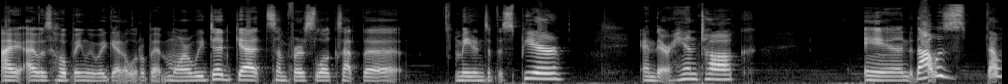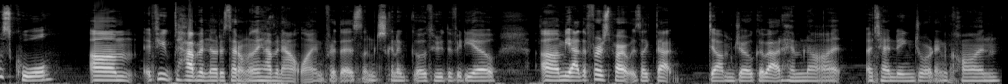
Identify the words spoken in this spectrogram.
I, I was hoping we would get a little bit more. We did get some first looks at the Maidens of the Spear and their hand talk, and that was that was cool. Um, if you haven't noticed, I don't really have an outline for this. I'm just gonna go through the video. Um, yeah, the first part was like that dumb joke about him not attending JordanCon.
